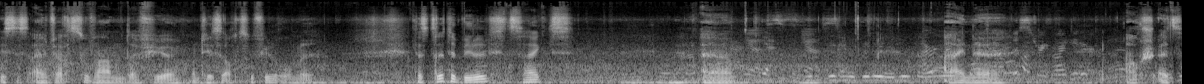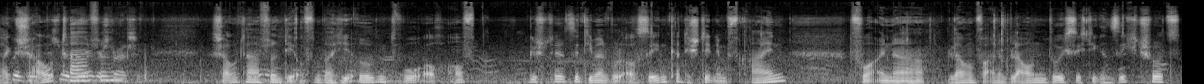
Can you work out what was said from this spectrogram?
ist es einfach zu warm dafür und hier ist auch zu viel Rummel. Das dritte Bild zeigt äh, eine auch äh, zeigt Schautafeln, Schautafeln, die offenbar hier irgendwo auch aufgestellt sind, die man wohl auch sehen kann. Die stehen im Freien vor, einer blauen, vor einem blauen durchsichtigen Sichtschutz.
